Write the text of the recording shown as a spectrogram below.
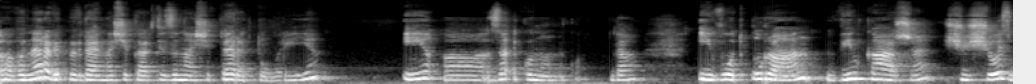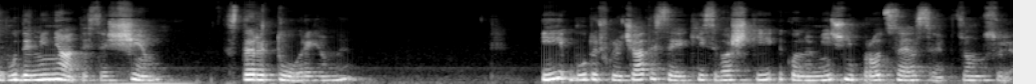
Е, Венера відповідає в нашій карті за наші території і е, за економіку. Да? І от Уран він каже, що щось буде мінятися з чим? З територіями, і будуть включатися якісь важкі економічні процеси в цьому солярі.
